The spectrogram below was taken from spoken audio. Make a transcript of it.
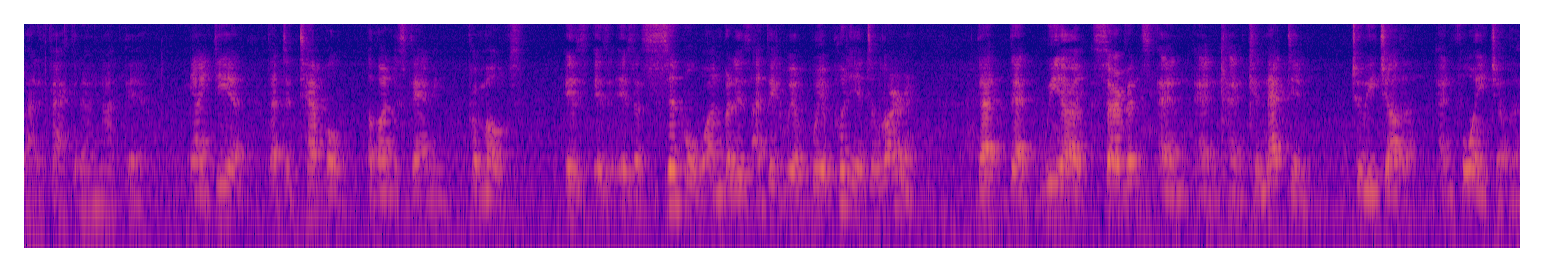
by the fact that I'm not there. The idea that the Temple of Understanding promotes is, is, is a simple one, but is, I think we're, we're put here to learn that, that we are servants and, and, and connected to each other and for each other.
